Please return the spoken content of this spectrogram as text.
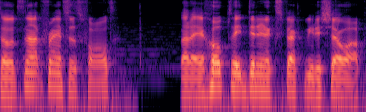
So it's not France's fault. But I hope they didn't expect me to show up.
